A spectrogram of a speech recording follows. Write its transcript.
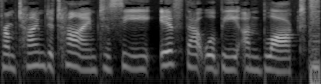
from time to time to see if that will be unblocked.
